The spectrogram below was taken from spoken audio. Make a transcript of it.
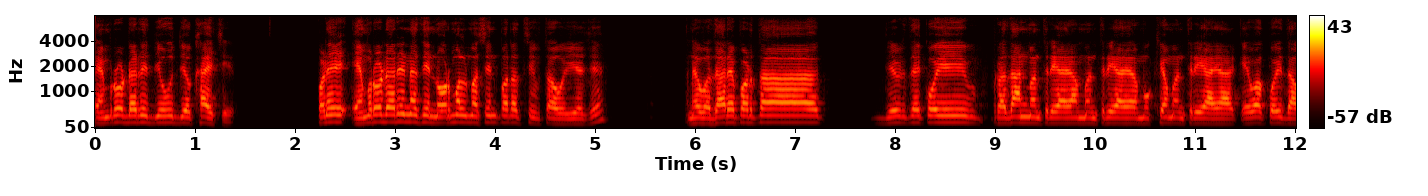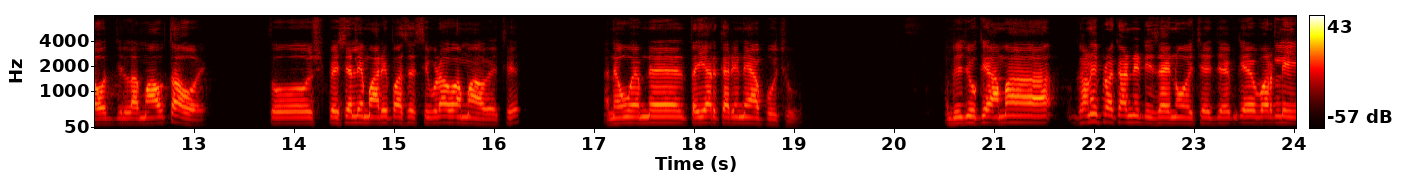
એમ્બ્રોઇડરી જેવું દેખાય છે. પણ એ એમ્બ્રોઇડરી નથી, નોર્મલ મશીન પર જ સીવતા હોઈએ છીએ. અને વધારે પડતા જેવી રીતે કોઈ પ્રધાનમંત્રી આવ્યા મંત્રી આવ્યા મુખ્યમંત્રી આવ્યા કે એવા કોઈ દાહોદ જિલ્લામાં આવતા હોય તો સ્પેશિયલી મારી પાસે સીવડાવવામાં આવે છે અને હું એમને તૈયાર કરીને આપું છું. બીજું કે આમાં ઘણી પ્રકારની ડિઝાઇનો હોય છે, જેમ કે વરલી,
